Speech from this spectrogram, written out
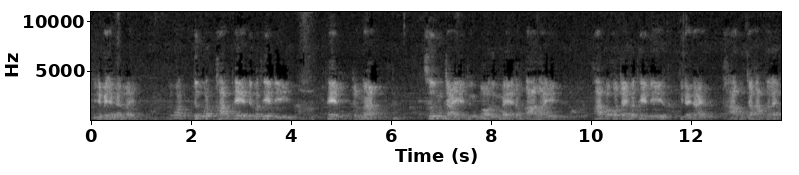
เดี๋ยวจะเป็นอย่างนั้นไปแล้วก็นึกว่าพักเทศนึกว่าเทศดี เทศจนนาคซึ้งใจถึงพ่อถึงแม่น้ำตาไหลพระก็เข้าใจว่าเทศดีที่ไหนได้ ขาผมจะหักซะแล้ว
